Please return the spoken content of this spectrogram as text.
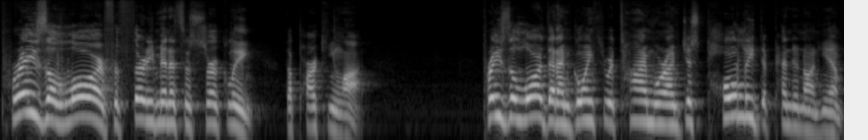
Praise the Lord for 30 minutes of circling the parking lot. Praise the Lord that I'm going through a time where I'm just totally dependent on Him.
